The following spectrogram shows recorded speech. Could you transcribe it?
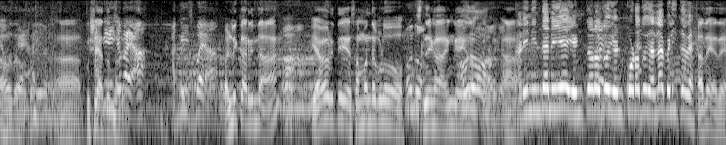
ಹೌದೌದು ಹಾ ಖುಷಿ ಆಯ್ತು ಹಳ್ಳಿಕಾರಿಂದ ಯಾವ್ಯಾವ ರೀತಿ ಸಂಬಂಧಗಳು ಸ್ನೇಹ ಹೆಂಗೆ ಹಣ್ಣಿನಿಂದನೇ ನೋಡಿ ಹಾಂ ನಡಿನಿಂದನೇ ಎಂಟು ತರೋದು ಎಂಟು ಕೊಡೋದು ಎಲ್ಲ ಬೆಳಿತವೆ. ಅದೇ ಅದೇ.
